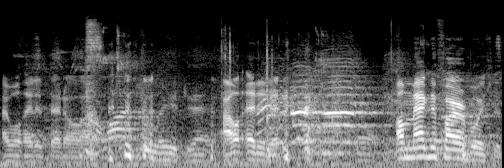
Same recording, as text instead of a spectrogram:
I will edit that all out. I'll edit it. I'll magnify our voices.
